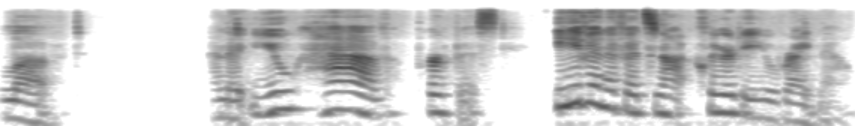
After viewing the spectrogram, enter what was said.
loved and that you have purpose, even if it's not clear to you right now.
